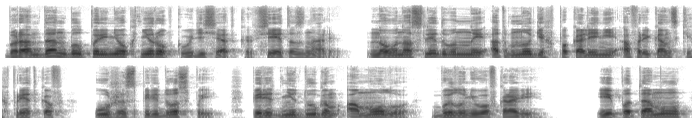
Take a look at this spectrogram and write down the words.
Барандан был паренек неробкого десятка, все это знали. Но унаследованный от многих поколений африканских предков ужас перед оспой, перед недугом Амолу был у него в крови. И потому,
